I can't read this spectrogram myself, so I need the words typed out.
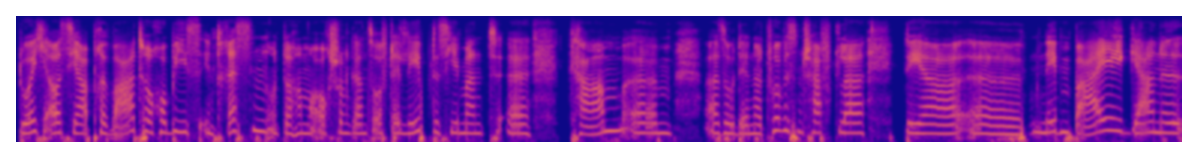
durchaus ja private Hobbys, Interessen und da haben wir auch schon ganz oft erlebt, dass jemand äh, kam, ähm, also der Naturwissenschaftler, der äh, nebenbei gerne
